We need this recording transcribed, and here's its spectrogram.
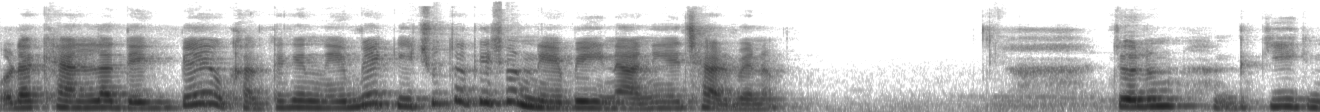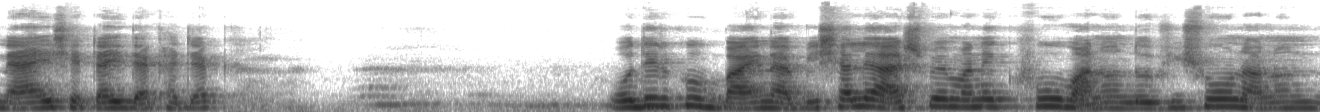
ওরা খেলনা দেখবে, ওখান থেকে নেবে, কিছু তো কিছু নেবেই, না নিয়ে ছাড়বে না। চলুন কি নেয় সেটাই দেখা যাক। ওদের খুব বায়না, বিশালে আসবে মানে খুব আনন্দ, ভীষণ আনন্দ।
